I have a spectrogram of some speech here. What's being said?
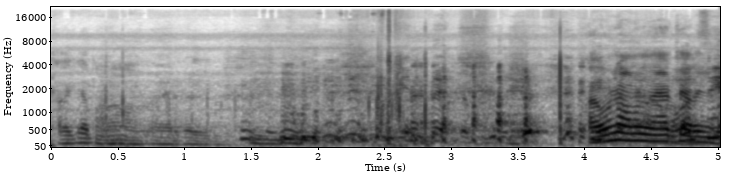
കളിക്കാൻ അതുകൊണ്ട് നമ്മൾ നേരത്തെ ഇറങ്ങി.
